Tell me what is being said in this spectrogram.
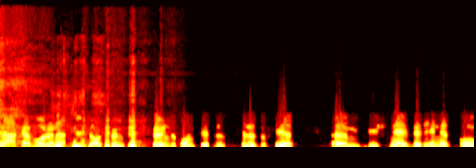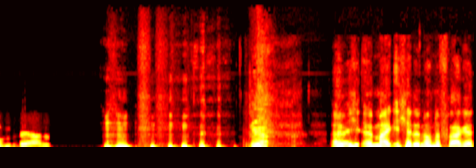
nachher wurde natürlich auch schon schön rumphilosophiert, ähm, wie schnell wir denn jetzt oben werden. Mhm. Äh, ich, äh, Mike, ich hätte noch eine Frage.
